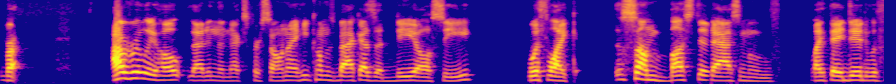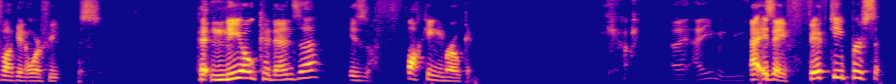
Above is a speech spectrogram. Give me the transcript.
bro, I really hope that in the next Persona he comes back as a DLC with like some busted ass move, like they did with fucking Orpheus. Neo Cadenza is fucking broken. God, I, I even use That is a fifty percent.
